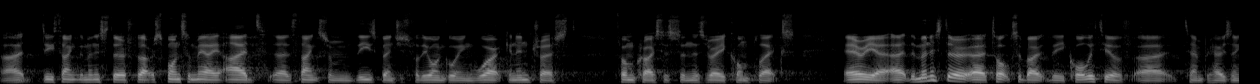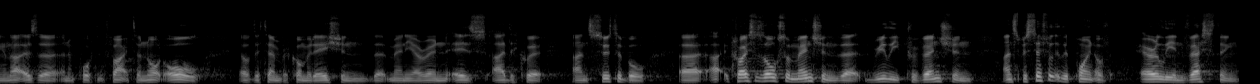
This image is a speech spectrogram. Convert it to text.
I do thank the Minister for that response and may I add uh, thanks from these benches for the ongoing work and interest from Crisis in this very complex area. Uh, the Minister uh, talks about the quality of uh, temporary housing, and that is a, an important factor. Not all of the temporary accommodation that many are in is adequate and suitable. Uh, uh Christ has also mentioned that really prevention, and specifically the point of early investing,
